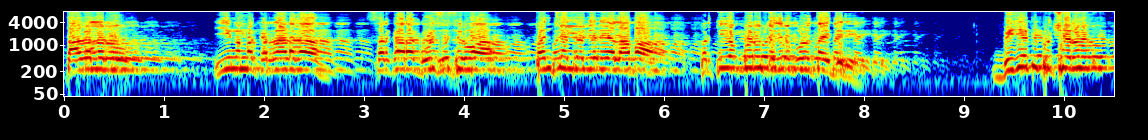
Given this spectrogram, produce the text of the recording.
ತಾವೆಲ್ಲರೂ ಈ ನಮ್ಮ ಕರ್ನಾಟಕ ಸರ್ಕಾರ ಘೋಷಿಸಿರುವ ಪಂಚ ಯೋಜನೆಯ ಲಾಭ ಪ್ರತಿಯೊಬ್ಬರೂ ತೆಗೆದುಕೊಳ್ಳುತ್ತಾ ಇದ್ದೀರಿ. ಬಿಜೆಪಿ ಪಕ್ಷರು,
